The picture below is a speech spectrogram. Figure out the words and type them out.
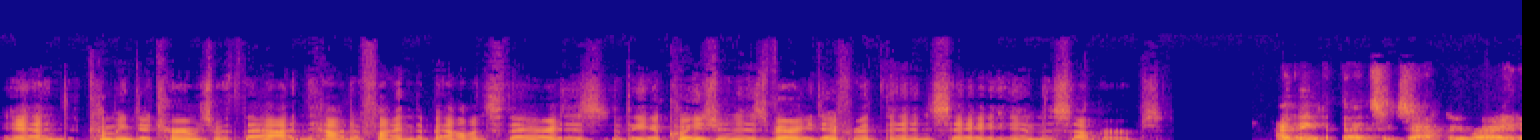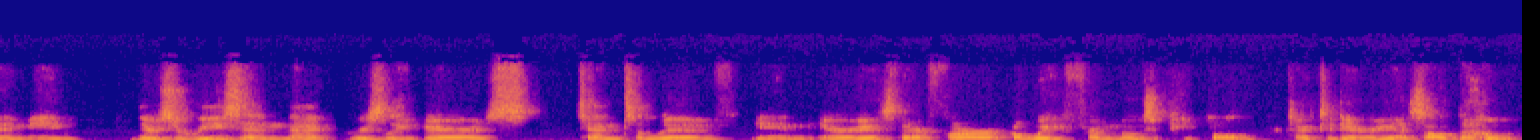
and coming to terms with that and how to find the balance there is the equation is very different than say in the suburbs. I think that's exactly right. I mean, there's a reason that grizzly bears tend to live in areas that are far away from most people, protected areas, although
